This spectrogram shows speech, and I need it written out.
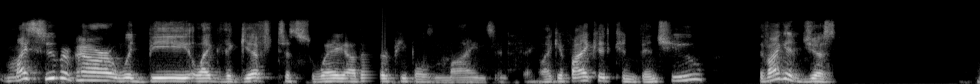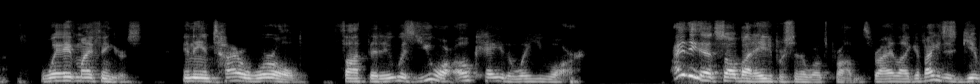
My superpower would be like the gift to sway other people's minds into things. Like if I could convince you, if I could just wave my fingers and the entire world thought that it was you are okay the way you are I think that's all about 80% of the world's problems, right? Like if I could just get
